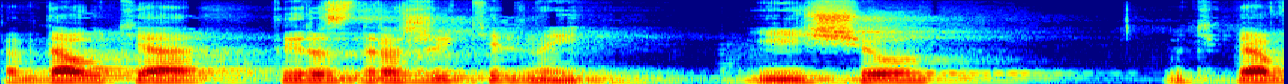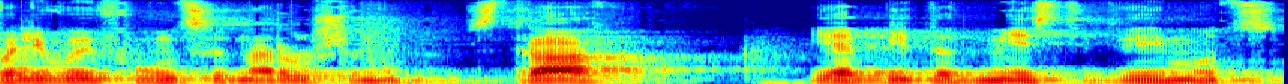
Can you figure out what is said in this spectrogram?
когда у тебя ты раздражительный и еще у тебя волевые функции нарушены, страх и обида вместе, две эмоции,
